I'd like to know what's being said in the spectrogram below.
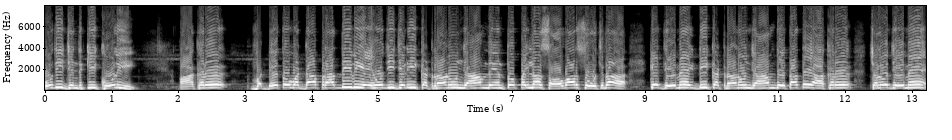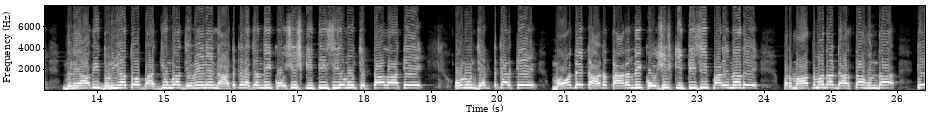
ਉਹਦੀ ਜ਼ਿੰਦਗੀ ਖੋਲੀ। ਆਖਰ ਵੱਡੇ ਤੋਂ ਵੱਡਾ ਅਪਰਾਧੀ ਵੀ ਇਹੋ ਜੀ ਜਿਹੜੀ ਘਟਨਾ ਨੂੰ ਅੰਜਾਮ ਦੇਣ ਤੋਂ ਪਹਿਲਾਂ 100 ਵਾਰ ਸੋਚਦਾ ਕਿ ਜੇ ਮੈਂ ਐਡੀ ਘਟਨਾ ਨੂੰ ਅੰਜਾਮ ਦੇਤਾ ਤੇ ਆਖਰ ਚਲੋ ਜੇ ਮੈਂ ਦੁਨਿਆਵੀ ਦੁਨੀਆ ਤੋਂ ਬਾਜੂਗਾ, ਜਿਵੇਂ ਇਹਨੇ ਨਾਟਕ ਰਚਣ ਦੀ ਕੋਸ਼ਿਸ਼ ਕੀਤੀ ਸੀ, ਉਹਨੂੰ ਚਿੱਟਾ ਲਾ ਕੇ ਉਹਨੂੰ ਇੰਜੈਕਟ ਕਰਕੇ ਮੌਤ ਦੇ ਘਾਟ ਉਤਾਰਨ ਦੀ ਕੋਸ਼ਿਸ਼ ਕੀਤੀ ਸੀ, ਪਰ ਇਹਨਾਂ ਦੇ ਪਰਮਾਤਮਾ ਦਾ ਡਰ ਤਾਂ ਹੁੰਦਾ ਕਿ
